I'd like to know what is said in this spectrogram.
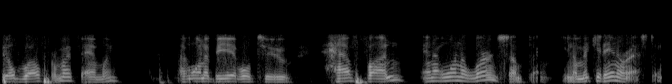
build wealth for my family. I want to be able to have fun and I want to learn something, you know, make it interesting.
